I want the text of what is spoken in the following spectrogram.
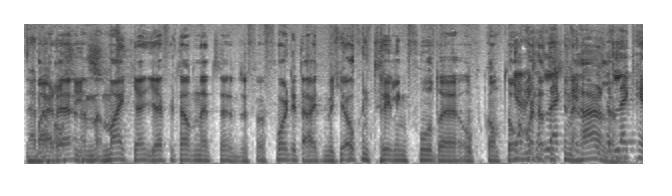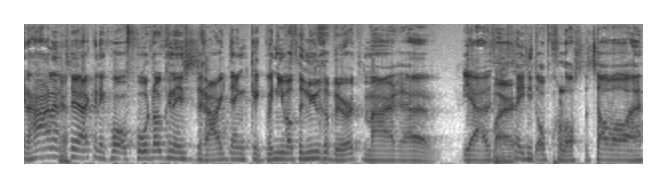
maar eh, Mike, jij, jij vertelde net eh, de- voor dit item dat je ook een trilling voelde op kantoor, ja, ik maar dat is lekker in Ik Haarlem. zat lekker in Haarlem Ja. te werken en ik hoor- voelde ook ineens het raar. Ik denk, ik weet niet wat er nu gebeurt, maar eh, ja, het is nog steeds niet opgelost. Het zal wel...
